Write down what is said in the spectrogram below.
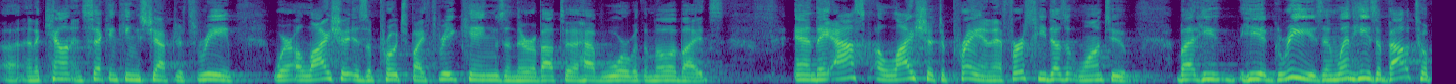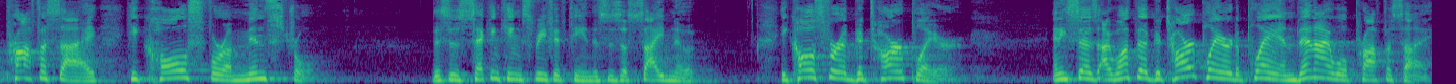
uh, an account in 2 Kings chapter 3 where Elisha is approached by three kings and they're about to have war with the Moabites. And they ask Elisha to pray. And at first he doesn't want to, but he, he agrees. And when he's about to prophesy, he calls for a minstrel. This is 2 Kings 3.15. This is a side note. He calls for a guitar player. And he says, I want the guitar player to play and then I will prophesy.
